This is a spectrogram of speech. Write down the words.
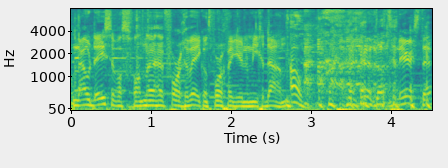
Nou, deze was van eh, vorige week, want vorige week hebben we hem niet gedaan. Oh. dat ten eerste.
